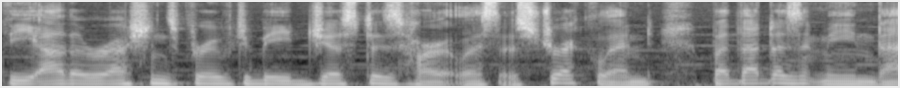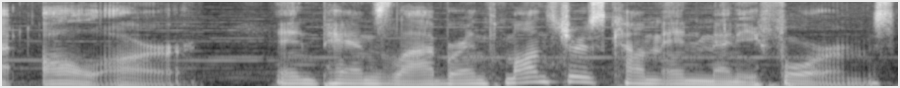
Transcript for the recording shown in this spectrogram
The other Russians prove to be just as heartless as Strickland, but that doesn't mean that all are. In Pan's Labyrinth, monsters come in many forms.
